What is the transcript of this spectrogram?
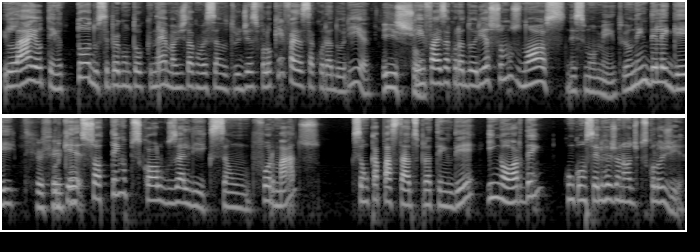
e lá eu tenho todo. Você perguntou, né? Mas a gente está conversando outro dia. Você falou quem faz essa curadoria? Isso. Quem faz a curadoria somos nós nesse momento. Eu nem deleguei, Perfeito. porque só tenho psicólogos ali que são formados, que são capacitados para atender em ordem com o Conselho Regional de Psicologia.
